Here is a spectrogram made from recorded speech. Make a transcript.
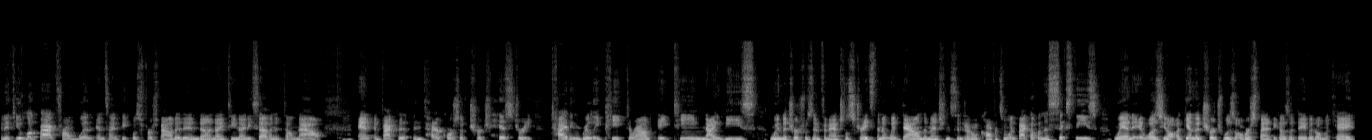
And if you look back from when Ensign Peak was first founded in uh, 1997 until now, and in fact, the entire course of church history, tithing really peaked around 1890s when the church was in financial straits. Then it went down the mentions in general conference. It went back up in the 60s when it was, you know, again, the church was overspent because of David O. McKay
